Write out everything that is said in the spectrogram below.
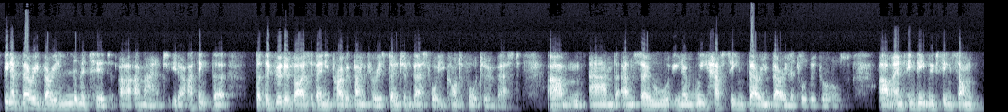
it's been a very very limited uh, amount. You know, I think that that the good advice of any private banker is don't invest what you can't afford to invest. Um, and and so you know we have seen very very little withdrawals, um, and indeed we've seen some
